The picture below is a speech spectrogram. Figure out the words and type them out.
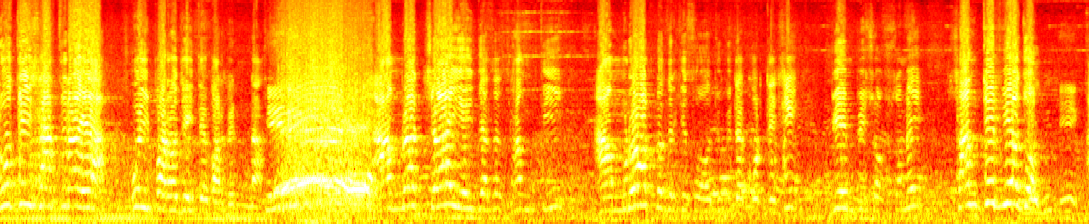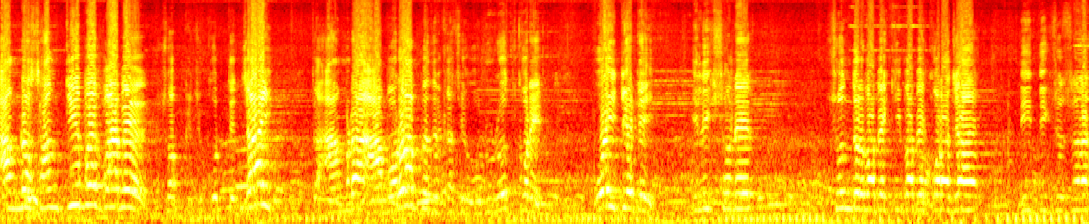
নদী সাঁতরাইয়া ওই পারও যেতে পারবেন না। আমরা চাই এই দেশে শান্তি আমরা আপনাদেরকে সহযোগিতা করতেছি। বিএনপি সবসময় শান্তির প্রিয় দল আমরা শান্তিভাবে সবকিছু করতে চাই। তো আমরা আবারও আপনাদের কাছে অনুরোধ করে ওই ডেটে ইলেকশনের সুন্দরভাবে কীভাবে করা যায় নির্দিষ্টনা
